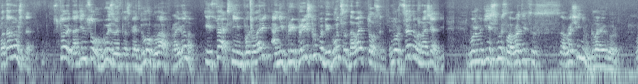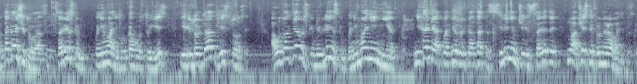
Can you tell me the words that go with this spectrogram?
Потому что стоит Одинцову вызвать, так сказать, двух глав районов и так с ними поговорить, они в припрыжку побегут создавать ТОСы. Может, с этого начать? Может быть, есть смысл обратиться с обращением к главе города? Вот такая ситуация. В советском понимании руководства есть, и результат есть ТОСы. А вот в Октябрьском и в Ленинском понимания нет. Не хотят поддерживать контакты с населением через советы, ну, общественное формирование, так сказать.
